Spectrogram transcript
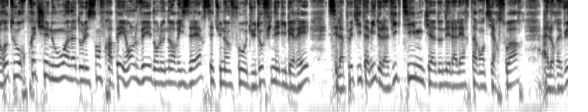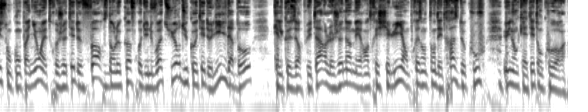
Retour près de chez nous, un adolescent frappé et enlevé dans le nord Isère. C'est une info du Dauphiné libéré. C'est la petite amie de la victime qui a donné l'alerte avant-hier soir. Elle aurait vu son compagnon être jeté de force dans le coffre d'une voiture du côté de l'île d'Abo. Quelques heures plus tard, le jeune homme est rentré chez lui en présentant des traces de coups. Une enquête est en cours.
